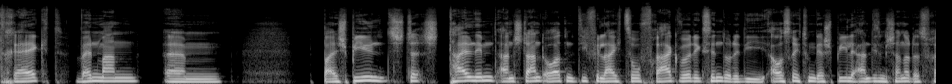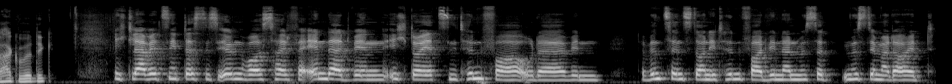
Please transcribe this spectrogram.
trägt, wenn man ähm, bei Spielen teilnimmt an Standorten, die vielleicht so fragwürdig sind oder die Ausrichtung der Spiele an diesem Standort ist fragwürdig? Ich glaube jetzt nicht, dass das irgendwas halt verändert, wenn ich da jetzt nicht hinfahre oder wenn der Vinzenz da nicht hinfährt, wenn dann müsste, müsste man da halt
